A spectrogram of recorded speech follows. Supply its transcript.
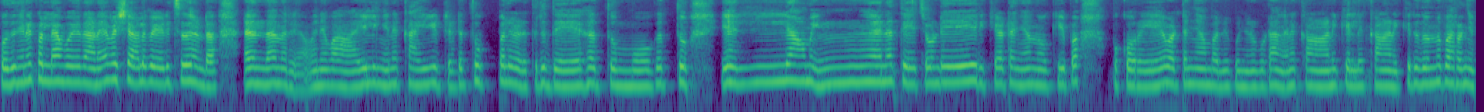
കൊതുകിനെ കൊല്ലാൻ പോയതാണ് പക്ഷെ ആൾ പേടിച്ചത് കണ്ടോ? അതെന്താണെന്നറിയാം അവന് വായിൽ ഇങ്ങനെ കൈയിട്ടിട്ട് തുപ്പലും എടുത്തിട്ട് ദേഹത്തും മുഖത്തും എല്ലാം ഇങ്ങനെ തേച്ചുകൊണ്ടേ ഇരിക്കട്ടെ ഞാൻ നോക്കിയപ്പോൾ അപ്പോൾ കുറേ വട്ടം ഞാൻ പറഞ്ഞു കുഞ്ഞിനെ കൂടെ അങ്ങനെ കാണിക്കല്ലേ കാണിക്കരുതെന്ന് പറഞ്ഞു.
